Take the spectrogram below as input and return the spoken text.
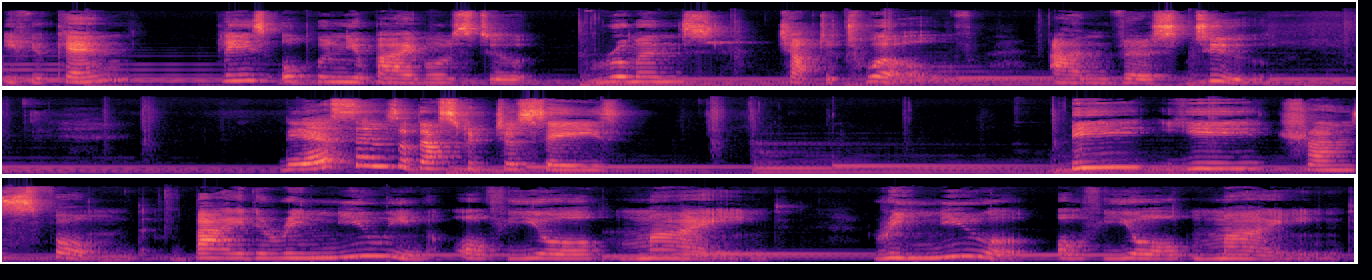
If you can, please open your Bibles to Romans chapter 12 and verse 2. The essence of that scripture says, Be ye transformed by the renewing of your mind. Renewal of your mind.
